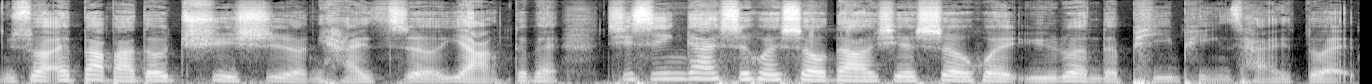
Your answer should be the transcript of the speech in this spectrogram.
你说，哎，爸爸都去世了，你还这样，对不对？其实应该是会受到一些社会舆论的批评才对。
